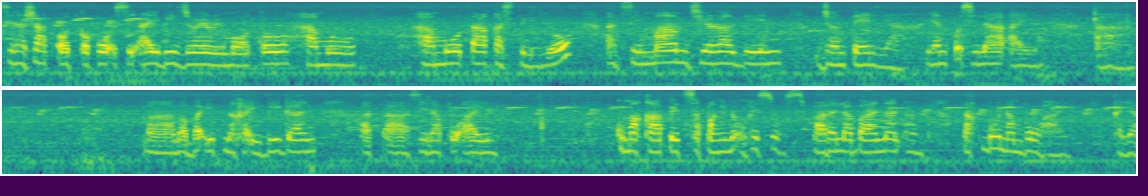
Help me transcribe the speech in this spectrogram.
sinashoutout ko po si Ivy Joy Remoto, Hamu, Hamuta Castillo at si Ma'am Geraldine John Telia. Yan po sila ay ma- mabait na kaibigan at ah, sila po ay kumakapit sa Panginoong Hesus para labanan ang takbo ng buhay. Kaya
